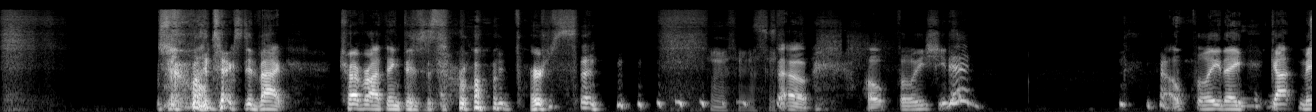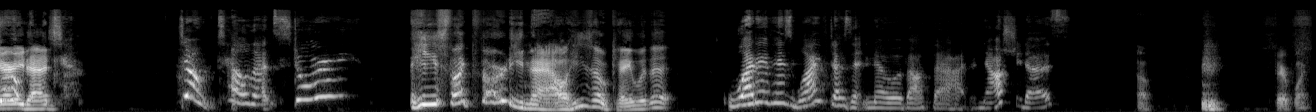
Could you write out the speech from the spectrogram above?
So I texted back, Trevor, I think this is the wrong person. so hopefully she did. Hopefully they got married. Had Don't tell that story. he's like 30 now. He's okay with it. What if his wife doesn't know about that? Now she does. Oh, fair point.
